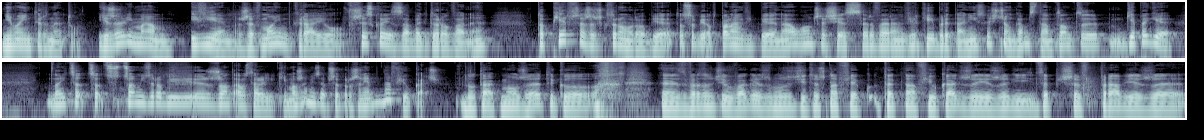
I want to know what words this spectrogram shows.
nie ma internetu. Jeżeli mam i wiem, że w moim kraju wszystko jest zabackdorowane, to pierwsza rzecz, którą robię, to sobie odpalam VPN-a, łączę się z serwerem Wielkiej Brytanii i sobie ściągam stamtąd GPG. Y, No i co, co, co mi zrobi rząd Australijki? Może mi za przeproszeniem nafiukać. No tak, może, tylko zwracam Ci uwagę, że może Ci też nafiu- tak nafiukać, że jeżeli zapiszę w prawie, że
